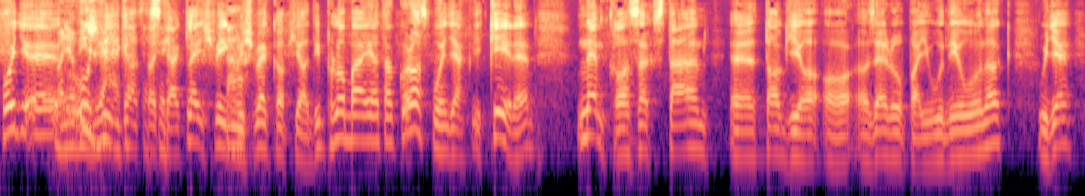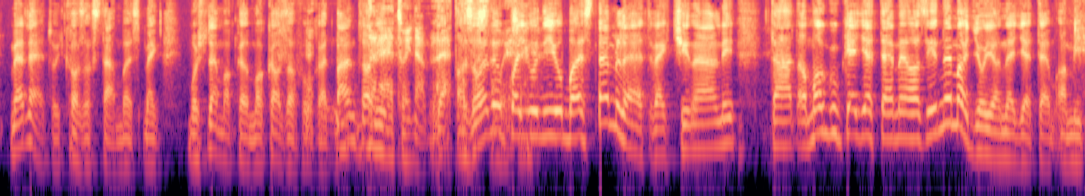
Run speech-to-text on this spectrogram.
Hogy Vagy a úgy vizsgáztatják le, és végül is megkapja a diplomáját, akkor azt mondják, hogy kérem, nem Kazaksztán tagja az Európai Uniónak, ugye? Mert lehet, hogy Kazaksztánban ezt meg, most nem akarom a kazafokat bántani. De lehet, hogy nem lehet. De az Európai Unióban ezt nem lehet megcsinálni, tehát a maguk egyeteme azért nem egy olyan egyetem, amit,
